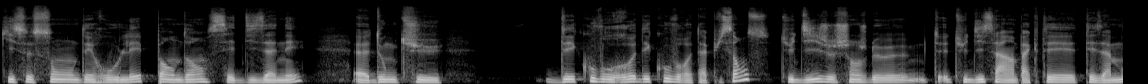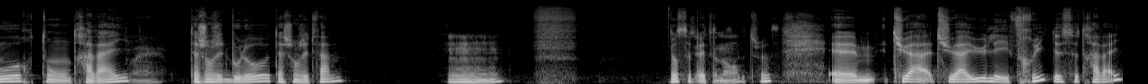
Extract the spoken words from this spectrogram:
qui se sont déroulées pendant ces dix années Euh, Donc tu découvres ou redécouvres ta puissance. Tu dis je change de, tu- dis ça a impacté tes amours, ton travail. Ouais. T'as changé de boulot, t'as changé de femme. Mhm. Non, ça peut être autre chose. Euh, tu as, tu as eu les fruits de ce travail?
